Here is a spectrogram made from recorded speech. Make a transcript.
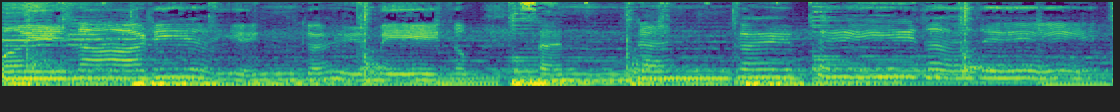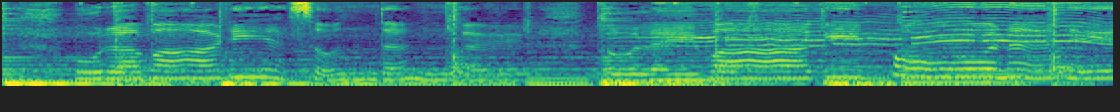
மயிலாடிய எங்கள் மேகம் சந்தங்கள் பெய்ததே. உறவாடிய சொந்தங்கள் தொலைவாகி போனதே.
